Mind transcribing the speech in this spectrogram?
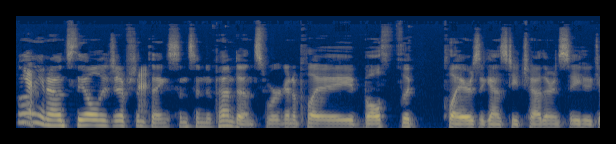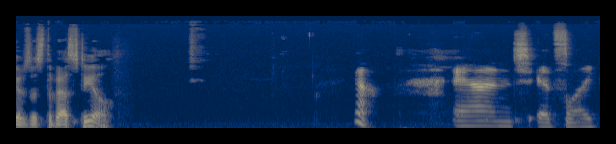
Well, Yeah. you know, it's the old Egyptian thing since independence. We're going to play both the players against each other and see who gives us the best deal. And it's like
